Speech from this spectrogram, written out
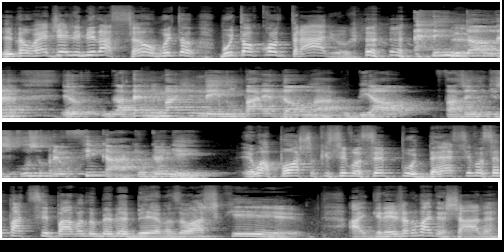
E não é de eliminação, muito, muito ao contrário. então, né? Eu até me imaginei num paredão lá, o Bial fazendo um discurso para eu ficar, que eu ganhei. Eu aposto que se você pudesse, você participava do BBB, mas eu acho que a igreja não vai deixar, né?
